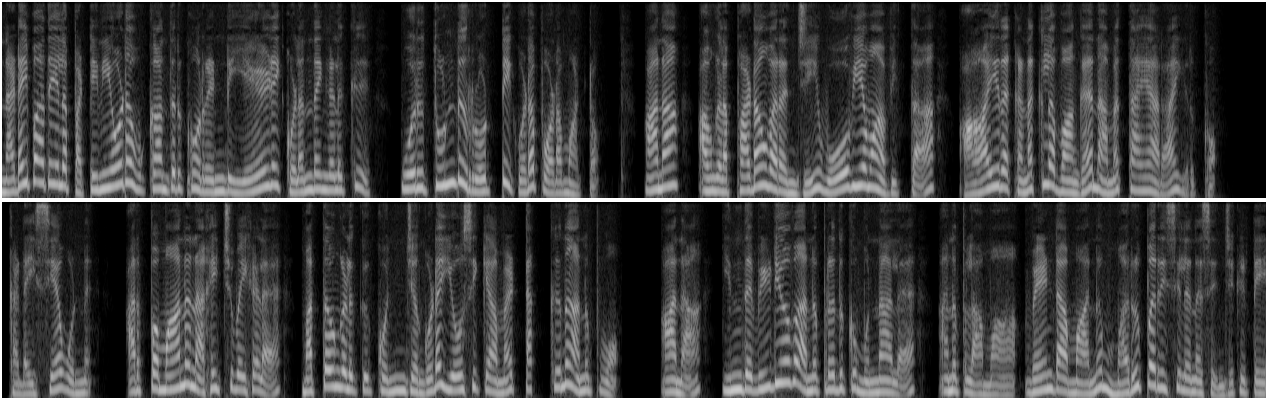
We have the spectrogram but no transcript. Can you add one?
நடைபாதையில பட்டினியோட உட்கார்ந்திருக்கும் ரெண்டு ஏழை குழந்தைங்களுக்கு ஒரு துண்டு ரொட்டி கூட போட மாட்டோம். ஆனா அவங்கள படம் வரைஞ்சி ஓவியமா வித்தா ஆயிரக்கணக்குல வாங்க நாம தயாரா இருக்கோம். கடைசியா ஒண்ணு அற்பமான நகைச்சுவைகளை மத்தவங்களுக்கு கொஞ்சம் கூட யோசிக்காம டக்குன்னு அனுப்புவோம். ஆனா இந்த வீடியோவை அனுப்புறதுக்கு முன்னால அனுப்பலாமா வேண்டாமான்னு மறுபரிசீலனை செஞ்சுக்கிட்டே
